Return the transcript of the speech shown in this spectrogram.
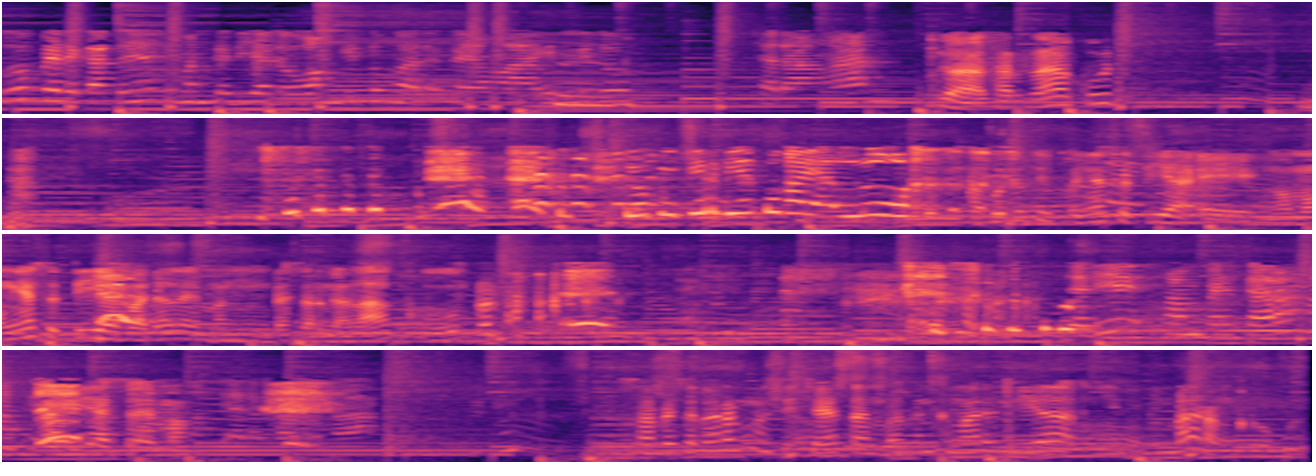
lu PDKT-nya cuma ke dia doang gitu, nggak ada ke yang lain Hmm. gitu? Cadangan. nggak karena aku Lu pikir dia tuh kayak lu. aku tuh tipenya setia eh ngomongnya setia padahal emang dasar nggak laku Jadi sampai sekarang masih Iya, ada emang. masih ada kontak. Sampai sekarang masih chatan bahkan kemarin dia ngirimin barang ke rumah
